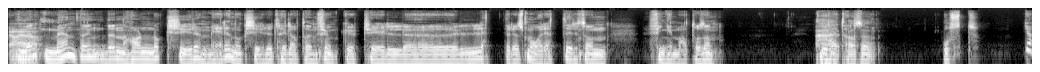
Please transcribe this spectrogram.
Ja, ja. Men, men den, den, har nok syre, mer enn nok syre, til at den funker til uh, lettere småretter, sånn fingermat og sånn. Her, altså ost? Ja.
